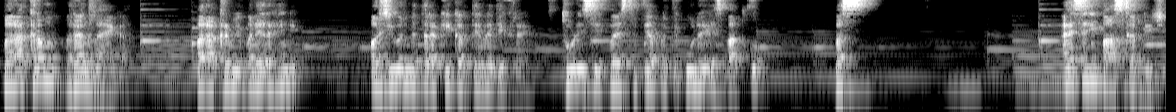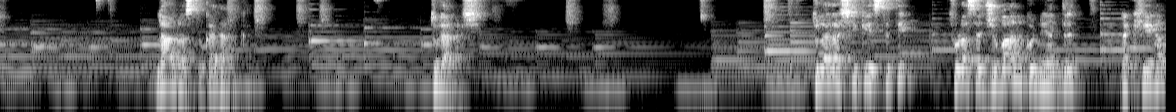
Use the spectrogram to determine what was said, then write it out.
पराक्रम रंग लाएगा। पराक्रमी बने रहेंगे और जीवन में तरक्की करते हुए दिख रहे हैं। थोड़ी सी परिस्थितियाँ प्रतिकूल है इस बात को। बस ऐसे ही पास कर लीजिए। लाल वस्तु का दान करें। तुला राशि तुला राशि की स्थिति थोड़ा सा ज़ुबान को नियंत्रित रखिएगा।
